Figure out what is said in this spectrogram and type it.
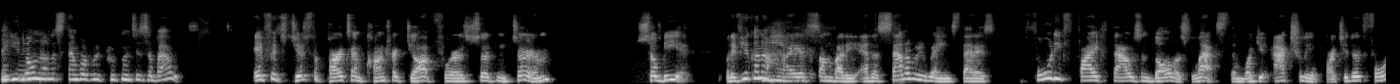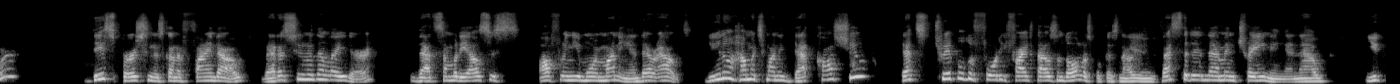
then mm-hmm. you don't understand what recruitment is about. If it's just a part-time contract job for a certain term, so be it. But if you're going to mm-hmm. hire somebody at a salary range that is $45,000 less than what you actually budgeted for, this person is going to find out rather sooner than later that somebody else is offering you more money and they're out. Do you know how much money that costs you? That's triple to $45,000 because now you invested in them in training and now you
